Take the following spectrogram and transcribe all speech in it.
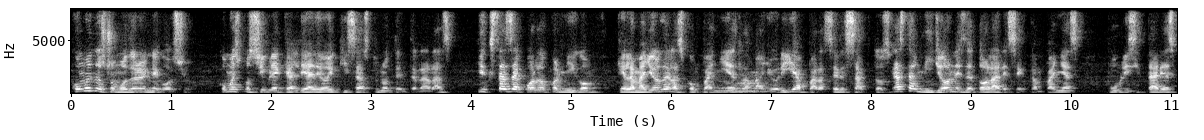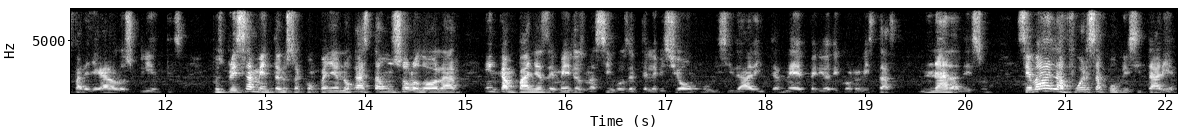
cómo es nuestro modelo de negocio. ¿Cómo es posible que al día de hoy quizás tú no te enterarás? Y es que estás de acuerdo conmigo que la mayor de las compañías, la mayoría para ser exactos, gastan millones de dólares en campañas publicitarias para llegar a los clientes. Pues precisamente nuestra compañía no gasta un solo dólar en campañas de medios masivos de televisión, publicidad, internet, periódicos, revistas, nada de eso. Se va a la fuerza publicitaria,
